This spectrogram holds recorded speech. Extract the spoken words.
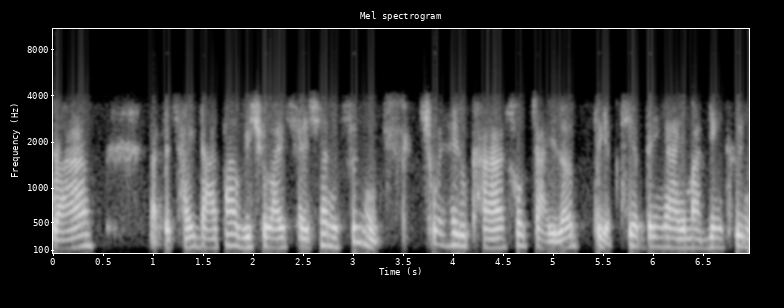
กราฟ อาจจะใช้ data visualization ซึ่งช่วยให้ลูกค้าเข้าใจแล้วเปรียบเทียบได้ง่ายมากยิ่งขึ้น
